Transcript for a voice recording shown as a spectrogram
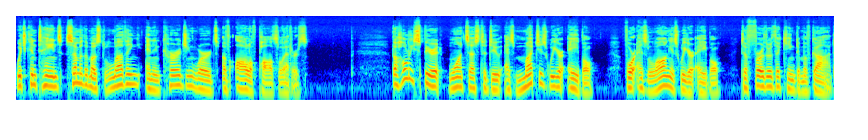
which contains some of the most loving and encouraging words of all of Paul's letters. The Holy Spirit wants us to do as much as we are able, for as long as we are able, to further the kingdom of God.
